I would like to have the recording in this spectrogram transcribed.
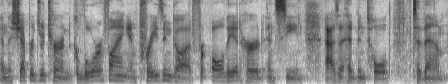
And the shepherds returned, glorifying and praising God for all they had heard and seen, as it had been told to them.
